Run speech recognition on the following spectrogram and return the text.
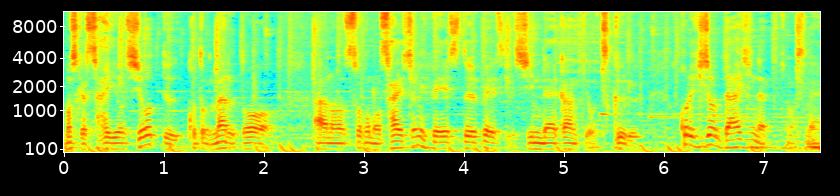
もしくは採用しようということになるとあのそこの最初にフェイス2フェイスで信頼関係を作る。これ非常に大事になってきますね。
